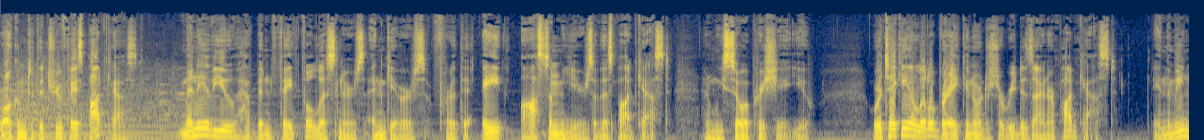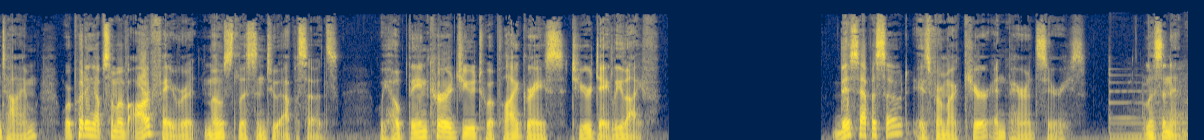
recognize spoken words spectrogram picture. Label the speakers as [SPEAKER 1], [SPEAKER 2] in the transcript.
[SPEAKER 1] Welcome to the True Face Podcast. Many of you have been faithful listeners and givers for the eight awesome years of this podcast, and we so appreciate you. We're taking a little break in order to redesign our podcast. In the meantime, we're putting up some of our favorite, most listened to episodes. We hope they encourage you to apply grace to your daily life. This episode is from our Cure and Parent series. Listen in.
